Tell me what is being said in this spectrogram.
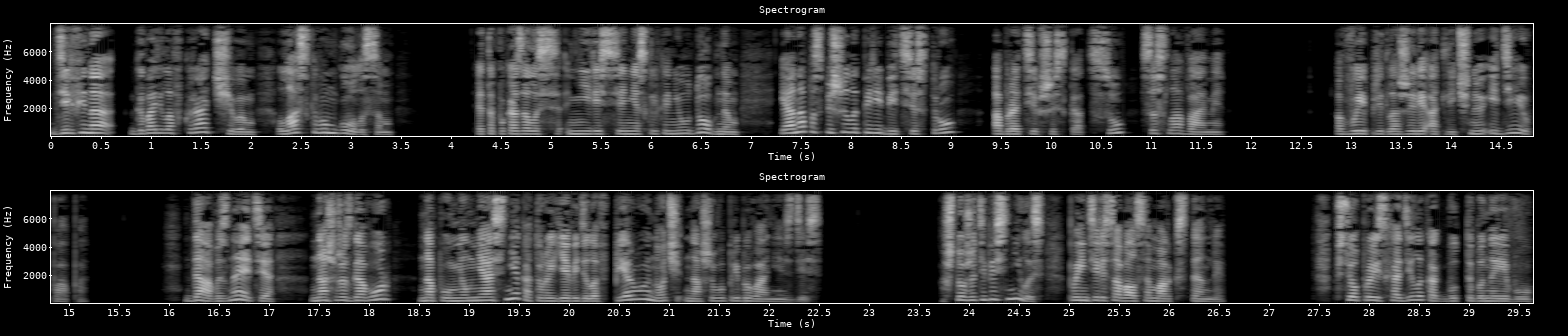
Дельфина говорила вкрадчивым, ласковым голосом. Это показалось Нирисе несколько неудобным, и она поспешила перебить сестру, обратившись к отцу со словами. «Вы предложили отличную идею, папа. Да, вы знаете, наш разговор напомнил мне о сне, который я видела в первую ночь нашего пребывания здесь. «Что же тебе снилось?» — поинтересовался Марк Стэнли. «Все происходило как будто бы наяву»,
